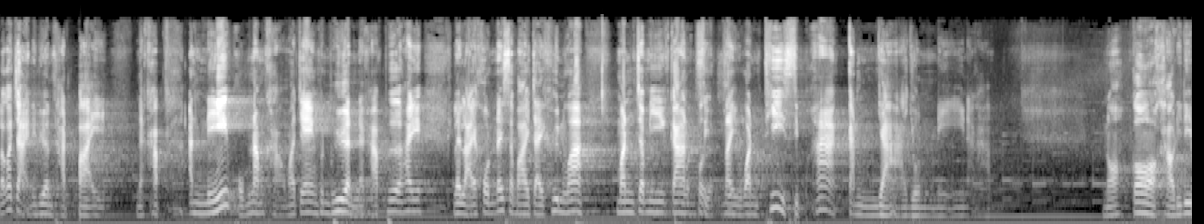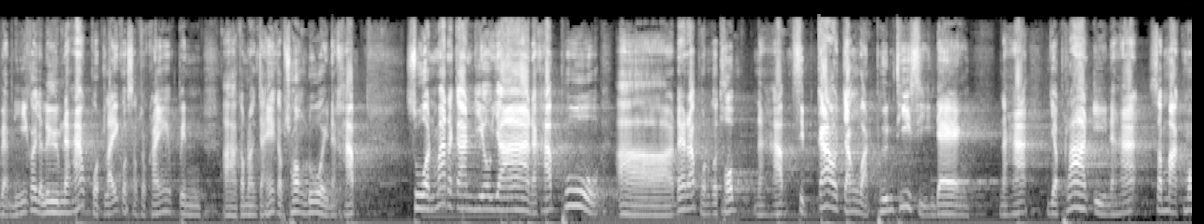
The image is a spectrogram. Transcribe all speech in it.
แล้วก็จ่ายในเดือนถัดไปนะครับอันนี้ผมนำข่าวมาแจ้งเพื่อนๆนะครับ เพื่อให้หลายๆ คนได้สบายใจขึ้นว่า มันจะมีการเปิดในวันที่ 15 กันยายนนี้นะครับเนาะก็ข่าวดีๆแบบนี้ก็อย่าลืมนะครับ กดไลค์กด Subscribe เป็นกำลังใจให้กับช่องด้วยนะครับ ส่วนมาตรการเยียวยานะครับผู้ได้รับผลกระทบนะครับ 19 จังหวัดพื้นที่สีแดงนะฮะอย่าพลาดอีกนะฮะสมัครม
